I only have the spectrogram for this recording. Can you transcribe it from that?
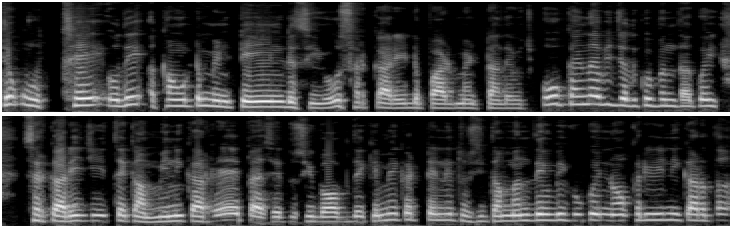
ਤੇ ਉੱਥੇ ਉਹਦੇ ਅਕਾਊਂਟ ਮੇਨਟੇਨਡ ਸੀ ਉਹ ਸਰਕਾਰੀ ਡਿਪਾਰਟਮੈਂਟਾਂ ਦੇ ਵਿੱਚ। ਉਹ ਕਹਿੰਦਾ ਵੀ ਜਦ ਕੋਈ ਬੰਦਾ ਕੋਈ ਸਰਕਾਰੀ ਚੀਜ਼ ਤੇ ਕੰਮ ਹੀ ਨਹੀਂ ਕਰ ਰਿਹਾ, ਇਹ ਪੈਸੇ ਤੁਸੀਂ ਬੌਬ ਦੇ ਕਿਵੇਂ ਕੱਟੇ ਨੇ? ਤੁਸੀਂ ਤਾਂ ਮੰਨਦੇ ਹੋ ਵੀ ਕੋਈ ਕੋਈ ਨੌਕਰੀ ਹੀ ਨਹੀਂ ਕਰਦਾ।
